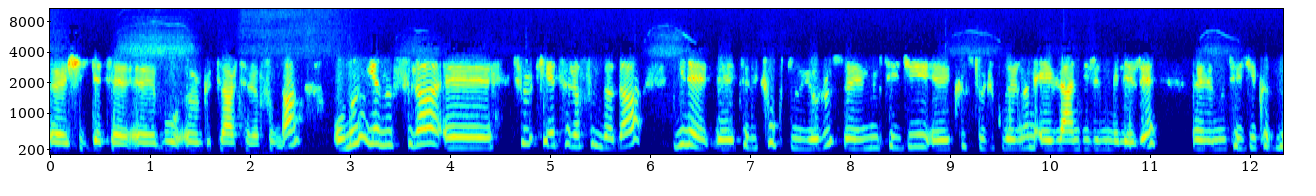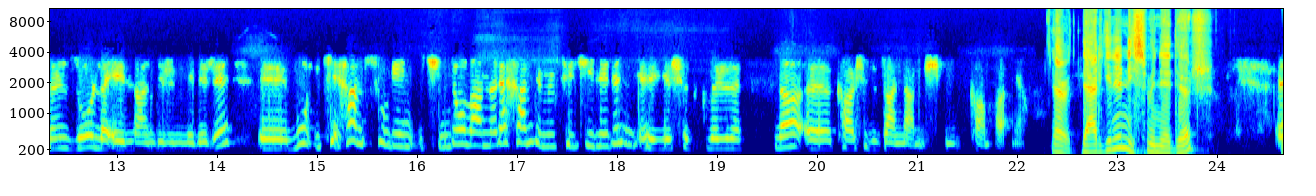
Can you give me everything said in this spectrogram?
e, şiddete e, bu örgütler tarafından. Onun yanı sıra e, Türkiye tarafında da yine e, tabii çok duyuyoruz e, mülteci e, kız çocuklarının evlendirilmeleri, e, mülteci kadınların zorla evlendirilmeleri. E, bu iki hem Suriye'nin içinde olanlara hem de mültecilerin e, yaşadıklarına e, karşı düzenlenmiş bir kampanya. Evet, derginin ismi nedir? E,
